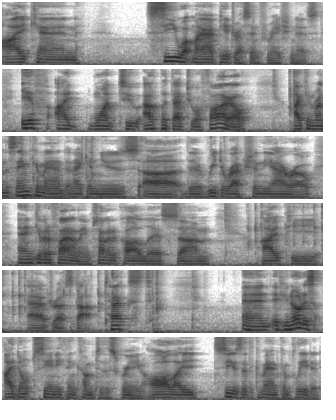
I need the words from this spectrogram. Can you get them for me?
I can see what my IP address information is. If I want to output that to a file, I can run the same command and I can use uh, the redirection, the arrow, and give it a file name. So I'm going to call this um, IP address.txt. And if you notice, I don't see anything come to the screen. All I see is that the command completed.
